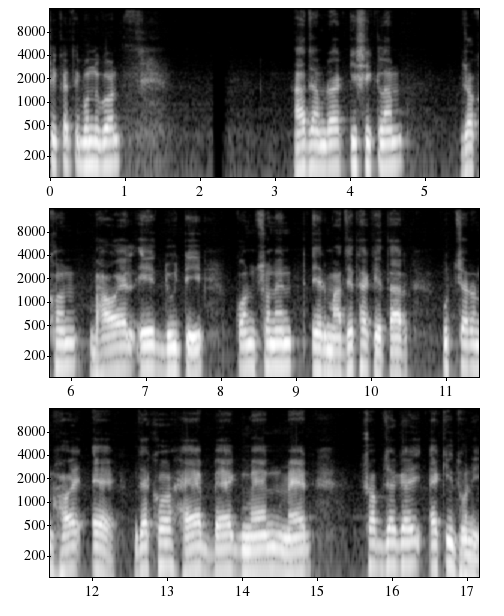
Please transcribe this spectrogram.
শিক্ষার্থী বন্ধুগণ, আজ আমরা কি শিখলাম? যখন ভাওয়েল এ দুইটি কনসোনেন্ট এর মাঝে থাকে, তার উচ্চারণ হয় এ। দেখো হ্যাভ ব্যাগ, ম্যান, ম্যাড, সব জায়গায় একই ধ্বনি।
